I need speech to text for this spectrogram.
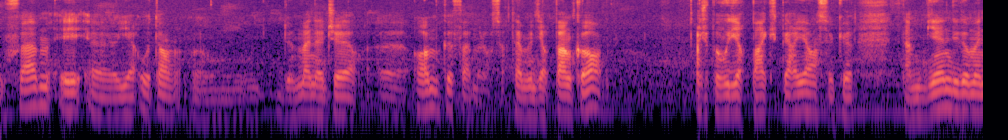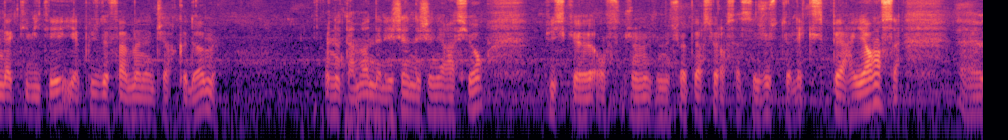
ou femmes, et il y a autant de managers euh, hommes que femmes. Alors certains me dire pas encore. Je peux vous dire par expérience que dans bien des domaines d'activité, il y a plus de femmes managers que d'hommes, notamment dans les jeunes générations puisque je, me suis aperçu, alors ça c'est juste l'expérience, euh,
